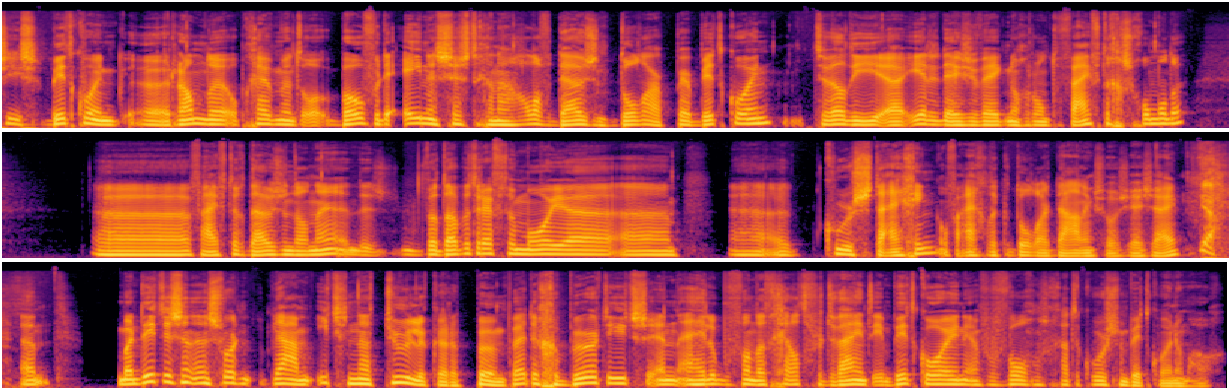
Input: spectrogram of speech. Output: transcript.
Precies. Bitcoin eh, ramde op een gegeven moment boven de 61.500 dollar per bitcoin. Terwijl die eh, eerder deze week nog rond de 50 schommelde. Eh 50.000 dan, hè. Dus wat dat betreft een mooie koersstijging. Of eigenlijk dollardaling, zoals jij zei. Ja. Ehm, maar dit is een, een soort ja, een iets natuurlijkere pump. Hè. Er gebeurt iets en een heleboel van dat geld verdwijnt in bitcoin. En vervolgens gaat de koers van bitcoin omhoog.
